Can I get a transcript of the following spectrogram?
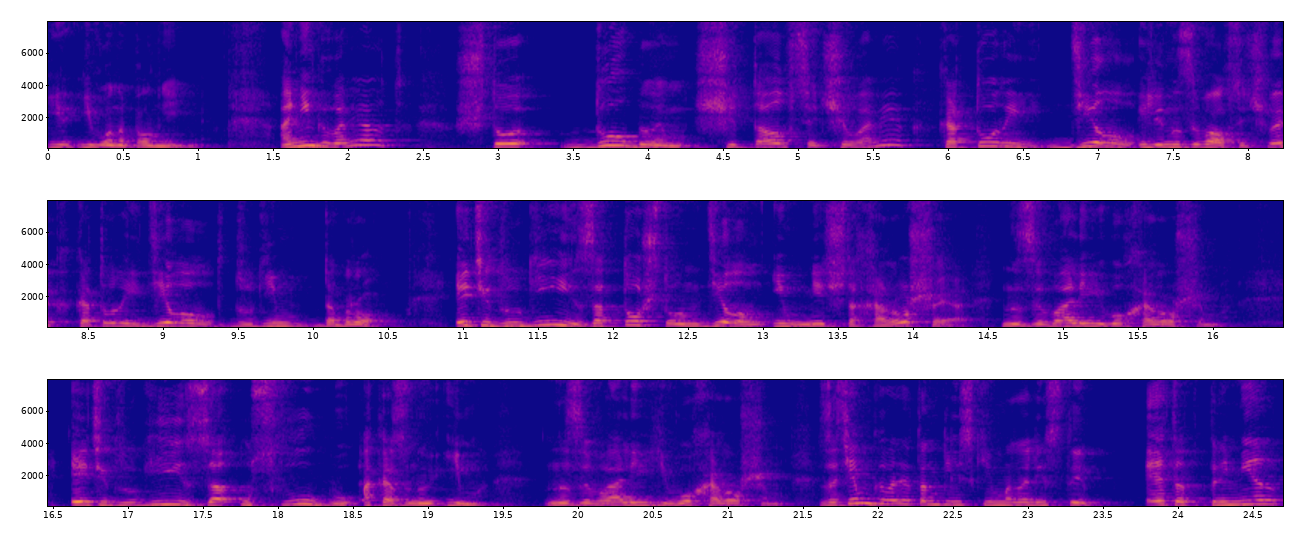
и его наполнения. Они говорят, что добрым считался человек, который делал или назывался человек, который делал другим добро. Эти другие за то, что он делал им нечто хорошее, называли его хорошим. Эти другие за услугу, оказанную им, называли его хорошим. Затем, говорят английские моралисты, этот пример,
